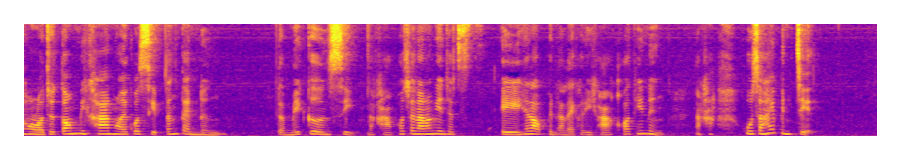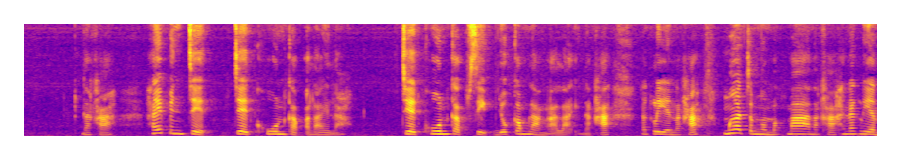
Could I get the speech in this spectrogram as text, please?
ของเราจะต้องมีค่าน้อยกว่า 10 ตั้งแต่ 1 แต่ไม่เกิน 10 นะคะ เพราะฉะนั้นนักเรียนจะ a ให้เราเป็นอะไรคะดีคะข้อที่1นะคะครูจะให้เป็น 7 นะคะ ให้เป็น 7 7 คูณกับอะไรล่ะ 7คูณกับ 10 ยกกำลังอะไรนะคะ นักเรียนนะคะ เมื่อจำนวนมากๆนะคะ ให้นักเรียน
